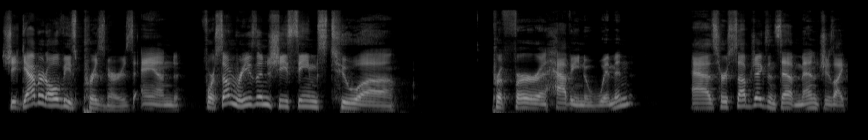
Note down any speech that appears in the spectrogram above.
she gathered all these prisoners, and for some reason, she seems to uh prefer having women as her subjects instead of men. She's like,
